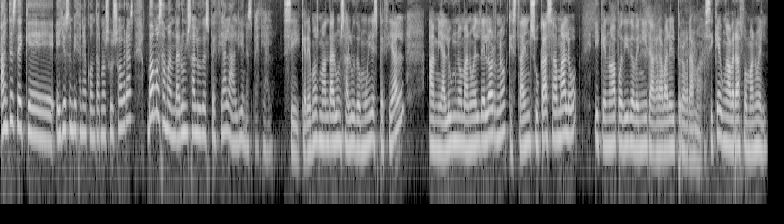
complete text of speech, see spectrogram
antes de que ellos empiecen a contarnos sus obras, vamos a mandar un saludo especial a alguien especial. Sí, queremos mandar un saludo muy especial a mi alumno Manuel del Horno, que está en su casa malo y que no ha podido venir a grabar el programa. Así que un abrazo, Manuel.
